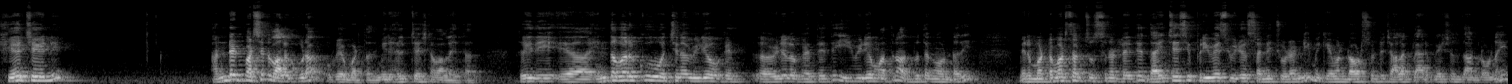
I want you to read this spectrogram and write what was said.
షేర్ చేయండి. హండ్రెడ్ పర్సెంట్ వాళ్ళకు కూడా ఉపయోగపడుతుంది. మీరు హెల్ప్ చేసిన వాళ్ళు అవుతారు సో ఇది ఇంతవరకు వచ్చిన వీడియో ఒక వీడియోలోకి అయితే ఈ వీడియో మాత్రం అద్భుతంగా ఉంటుంది. మీరు మొట్టమొదటిసారి చూస్తున్నట్లయితే దయచేసి ప్రీవియస్ వీడియోస్ అన్ని చూడండి. మీకు ఏమైనా డౌట్స్ ఉంటే చాలా క్లారిఫికేషన్స్ దాంట్లో ఉన్నాయి.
